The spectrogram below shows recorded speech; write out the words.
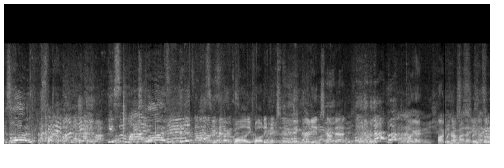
He's alive. He's so alive. Quality, quality, mixing in the ingredients, not bad. Okay. When you might up in the city,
